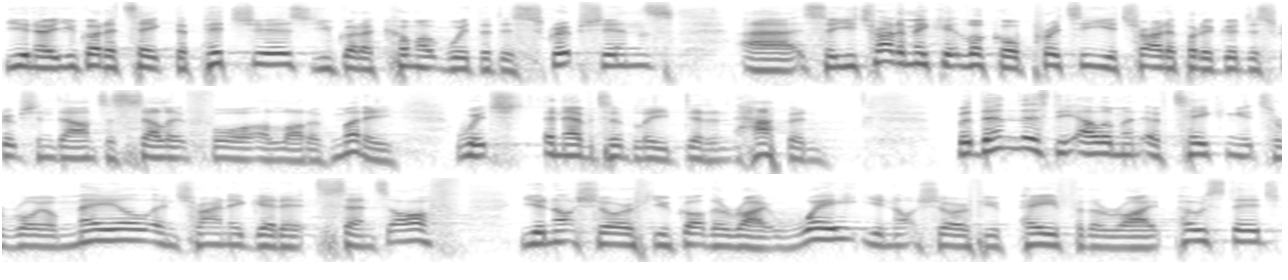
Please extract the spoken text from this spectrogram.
you know, you've got to take the pictures, you've got to come up with the descriptions. Uh, so you try to make it look all pretty, you try to put a good description down to sell it for a lot of money, which inevitably didn't happen. But then there's the element of taking it to Royal Mail and trying to get it sent off. You're not sure if you've got the right weight. You're not sure if you've paid for the right postage.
